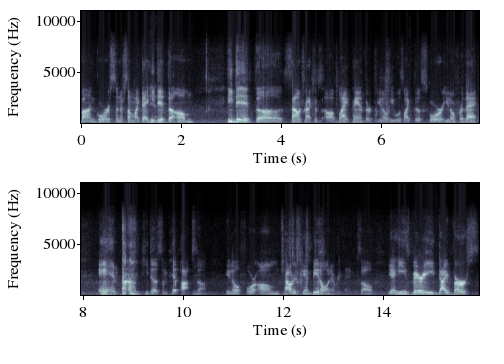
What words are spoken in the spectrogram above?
von Gorson or something like that. He Yeah. did the um he did the soundtrack of uh, Black Panther. You know, he was like the score, you know, for that, and he does some hip hop stuff, you know, for um Childish Gambino and everything. So yeah, he's very diverse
